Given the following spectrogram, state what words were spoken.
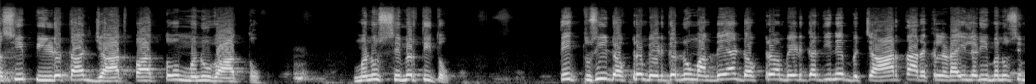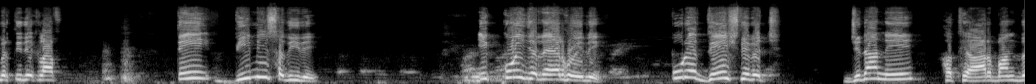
ਅਸੀਂ ਪੀੜਤ ਹਾਂ ਜਾਤ ਪਾਤ ਤੋਂ, ਮਨੂਵਾਦ ਤੋਂ ਮਨੁ ਸਿਮਰਤੀ ਤੋਂ, ਤੇ ਤੁਸੀਂ ਡਾਕਟਰ ਅੰਬੇਡਕਰ ਨੂੰ ਮੰਨਦੇ ਆ, ਡਾਕਟਰ ਅੰਬੇਡਕਰ ਜੀ ਨੇ ਵਿਚਾਰਧਾਰਕ ਲੜਾਈ ਲੜੀ ਮਨੁ ਸਿਮਰਤੀ ਦੇ ਖਿਲਾਫ। ਤੇ 20ਵੀਂ ਸਦੀ ਦੇ ਇੱਕੋ ਹੀ ਜਰਨੈਲ ਹੋਏ ਨੇ, ਪੂਰੇ ਦੇਸ਼ ਦੇ ਵਿੱਚ, ਜਿਨ੍ਹਾਂ ਨੇ ਹਥਿਆਰਬੰਦ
